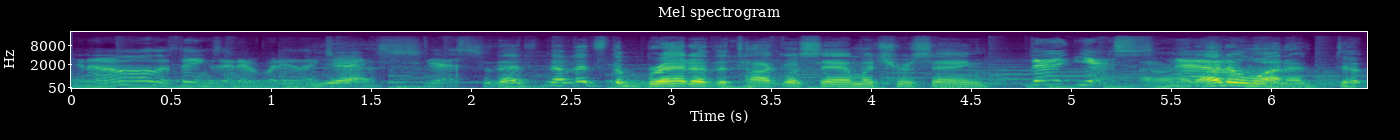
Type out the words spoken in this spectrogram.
You know, all the things that everybody likes. right? Yes. Yes. So that's now that's the bread of the taco sandwich we're saying. That yes. All right. now, I don't want to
